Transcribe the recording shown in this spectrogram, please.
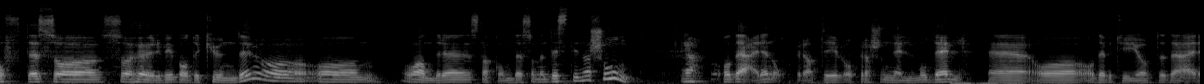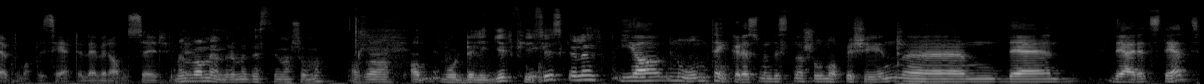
ofte så, så hører vi både kunder og, og, og andre snakke om det som en destinasjon. Ja. Og det er en operativ, operasjonell modell. Eh, og, og det betyr jo at det er automatiserte leveranser. Men hva mener du med destinasjon? da? Altså at, hvor det ligger fysisk, eller? Ja, noen tenker det som en destinasjon oppe i skyen. Eh, Det, det er et sted,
